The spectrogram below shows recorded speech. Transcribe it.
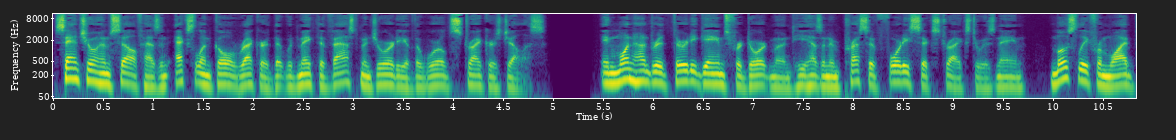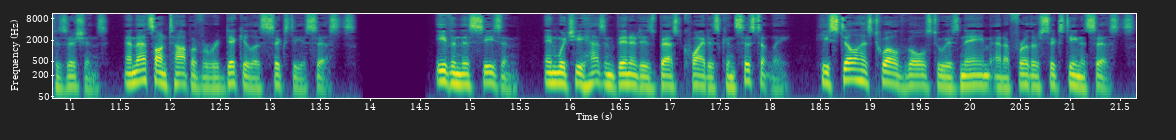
Sancho himself has an excellent goal record that would make the vast majority of the world's strikers jealous. In 130 games for Dortmund, he has an impressive 46 strikes to his name, mostly from wide positions, and that's on top of a ridiculous 60 assists. Even this season, in which he hasn't been at his best quite as consistently, he still has 12 goals to his name and a further 16 assists.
